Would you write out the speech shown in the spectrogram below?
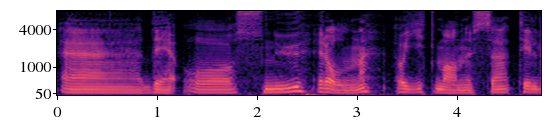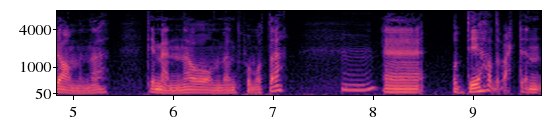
eh, det å snu rollene og gitt manuset til damene, til mennene og omvendt, på en måte. Mm. Eh, og det hadde vært en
